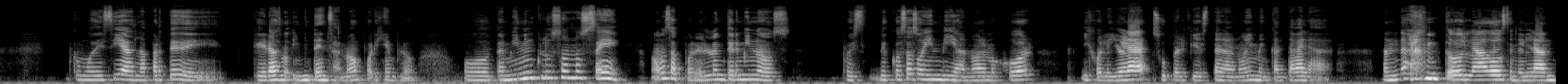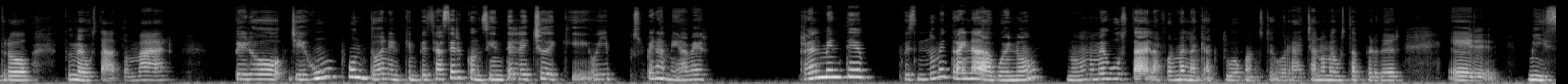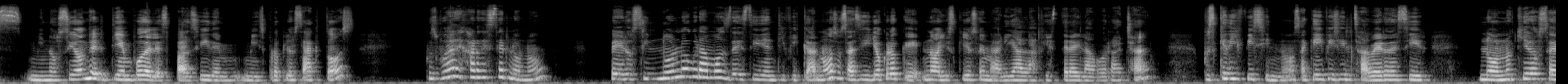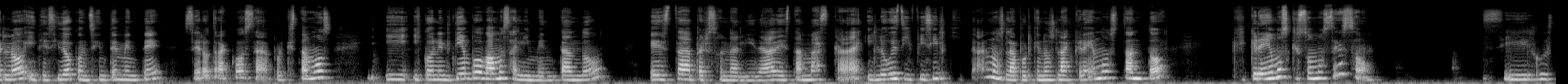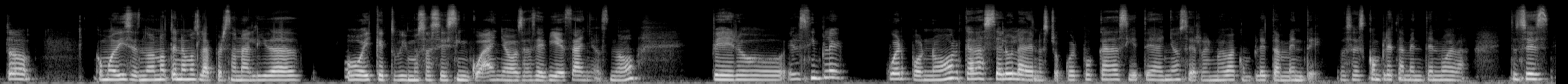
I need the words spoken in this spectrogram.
como decías, la parte de que eras intensa, ¿no? Por ejemplo. O también incluso, no sé, vamos a ponerlo en términos, pues, de cosas hoy en día, ¿no? A lo mejor, híjole, yo era súper fiestera, ¿no? Y me encantaba la, andar en todos lados, en el antro, pues me gustaba tomar. Pero llegó un punto en el que empecé a ser consciente el hecho de que, oye, pues espérame, a ver, realmente, pues no me trae nada bueno, ¿no? No me gusta la forma en la que actúo cuando estoy borracha, no me gusta perder mis, mi noción del tiempo, del espacio y de mis propios actos, pues voy a dejar de serlo, ¿no? Pero si no logramos desidentificarnos, o sea, si yo creo que, no, es que yo soy María, la fiestera y la borracha, pues qué difícil, ¿no? O sea, qué difícil saber decir, no, no quiero serlo y decido conscientemente ser otra cosa, porque estamos, y, y con el tiempo vamos alimentando esta personalidad, esta máscara, y luego es difícil quitárnosla porque nos la creemos tanto que creemos que somos eso. Sí, justo como dices, ¿no? No tenemos la personalidad hoy que tuvimos hace cinco años, hace diez años, ¿no? Pero el simple cuerpo, ¿no? Cada célula de nuestro cuerpo cada siete años se renueva completamente, o sea, es completamente nueva. Entonces,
